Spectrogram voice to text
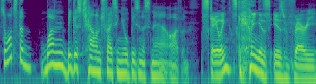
So, what's the one biggest challenge facing your business now, Ivan? scaling. Scaling is is very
